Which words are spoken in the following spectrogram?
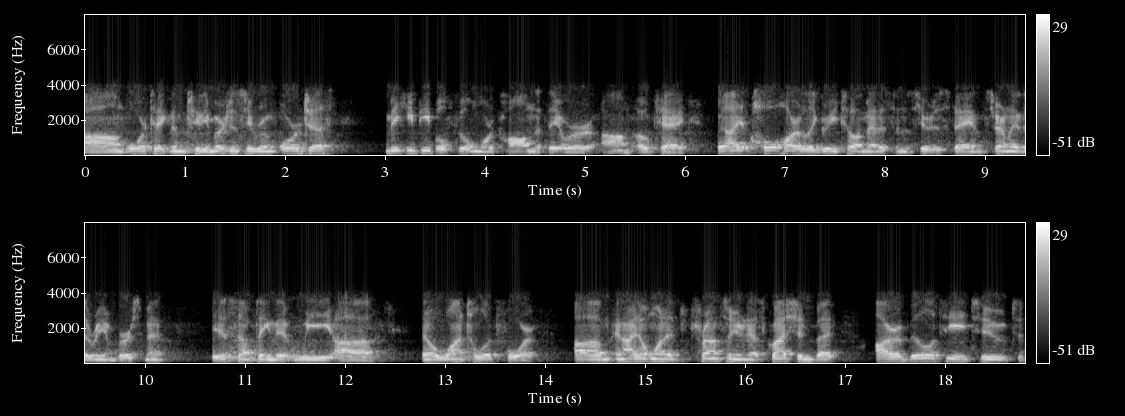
um, or take them to the emergency room, or just making people feel more calm that they were um, okay. But I wholeheartedly agree telemedicine is here to stay, and certainly the reimbursement is something that we uh, you know, want to look for. um, and I don't want to trounce on your next question, but our ability to, to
